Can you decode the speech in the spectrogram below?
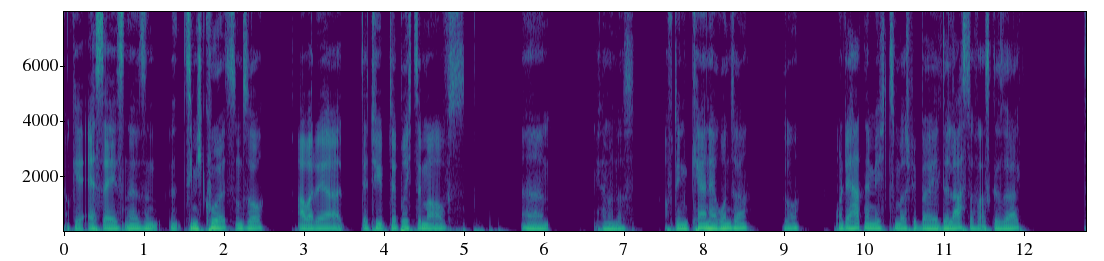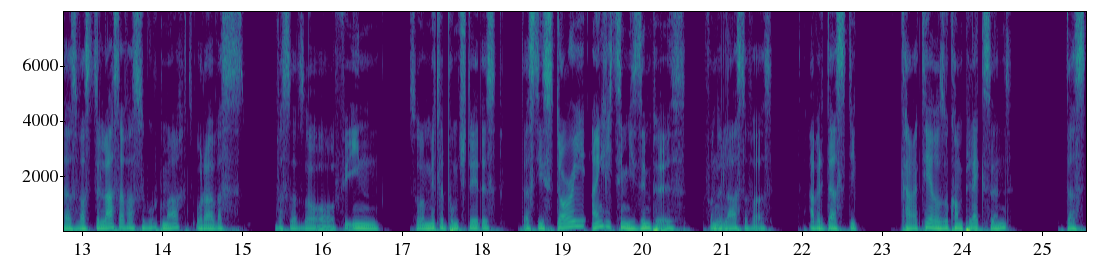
okay, Essays, ne, sind ziemlich kurz und so. Aber der, der Typ, der bricht immer aufs, ähm, wie nennt man das? Auf den Kern herunter. So. Und der hat nämlich zum Beispiel bei The Last of Us gesagt, dass was The Last of Us so gut macht, oder was, was da so für ihn so im Mittelpunkt steht, ist, dass die Story eigentlich ziemlich simpel ist von The Mhm. Last of Us. Aber dass die Charaktere so komplex sind, dass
